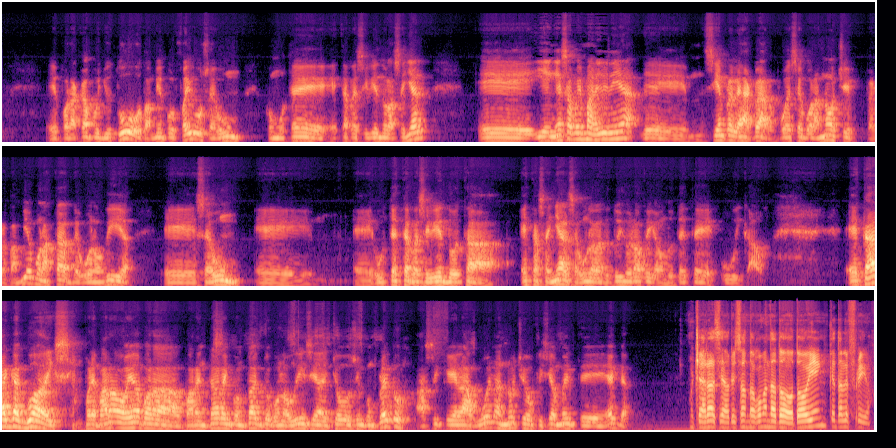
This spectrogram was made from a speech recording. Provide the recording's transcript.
Eh, por acá por YouTube o también por Facebook, según como usted esté recibiendo la señal. Eh, y en esa misma línea, eh, siempre les aclaro, puede ser buenas noches, pero también buenas tardes, buenos días, según usted esté recibiendo esta, esta señal, según la latitud geográfica donde usted esté ubicado. Está Edgar Guadix preparado ya para, para, entrar en contacto con la audiencia del show sin completo. Así que las buenas noches oficialmente, Edgar. Muchas gracias, Horizonte. ¿Cómo anda todo? ¿Todo bien? ¿Qué tal el frío?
